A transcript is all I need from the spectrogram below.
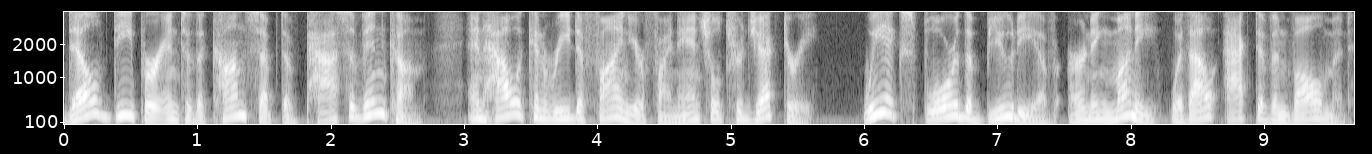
Delve deeper into the concept of passive income and how it can redefine your financial trajectory. We explore the beauty of earning money without active involvement,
